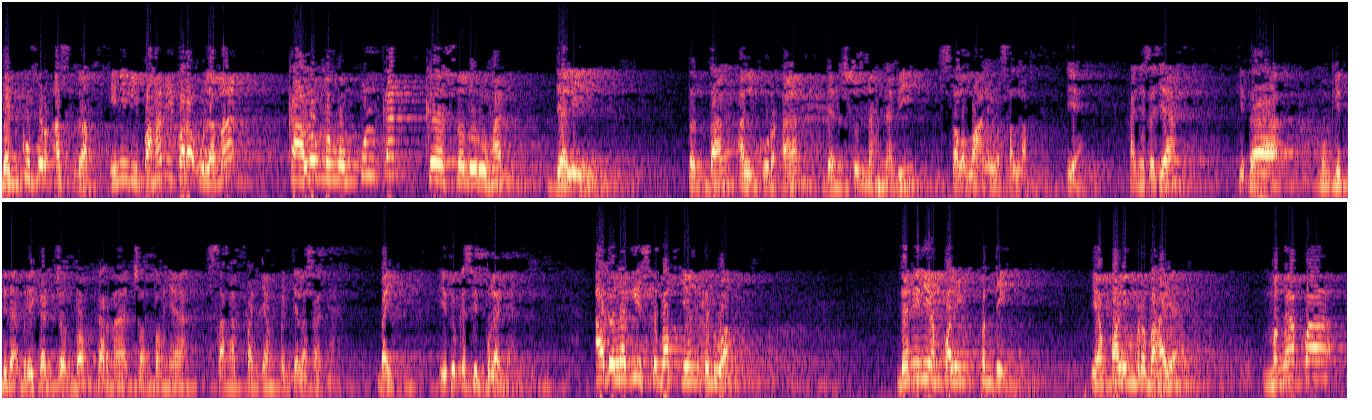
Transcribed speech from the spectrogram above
dan kufur asgar. Ini dipahami para ulama kalau mengumpulkan keseluruhan dalil tentang Al-Quran dan Sunnah Nabi Sallallahu Alaihi Wasallam. Iya, hanya saja kita mungkin tidak berikan contoh karena contohnya sangat panjang penjelasannya. Baik, itu kesimpulannya. Ada lagi sebab yang kedua. Dan ini yang paling penting, yang paling berbahaya. Mengapa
